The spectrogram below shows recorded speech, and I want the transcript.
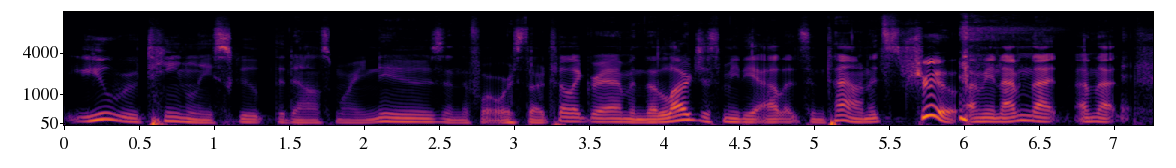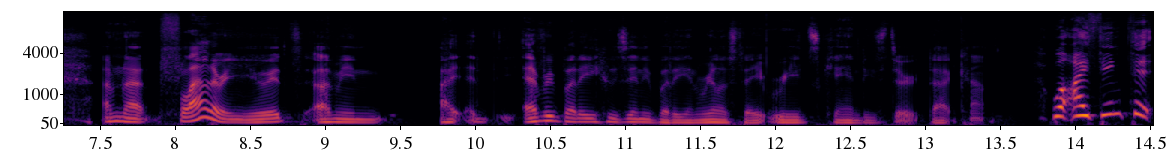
you routinely scoop the Dallas Morning News and the Fort Worth Star Telegram and the largest media outlets in town. It's true. I mean, I'm not I'm not I'm not flattering you. It's I mean, I everybody who's anybody in real estate reads candysdirt.com. Well, I think that,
